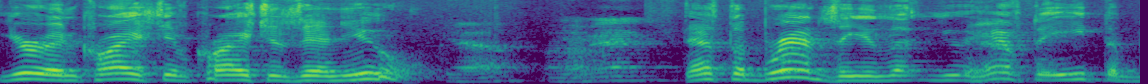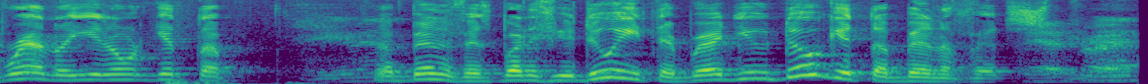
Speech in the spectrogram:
You're in Christ if Christ is in you. Yeah. Uh-huh. Amen. That's the bread. So you, you have to eat the bread or you don't get the, the benefits. But if you do eat the bread, you do get the benefits. That's right.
